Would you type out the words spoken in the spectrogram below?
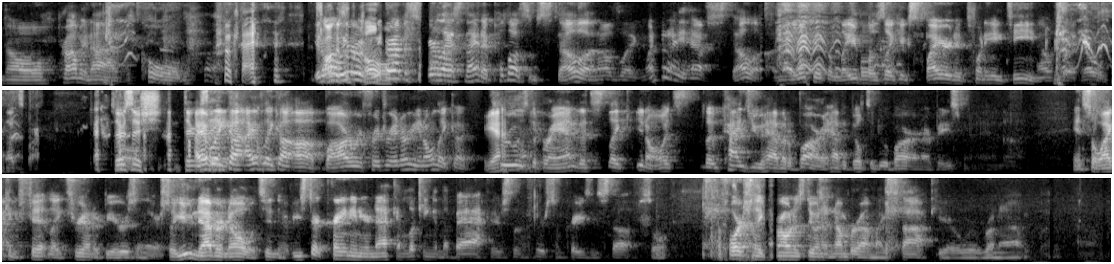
no, probably not. It's cold. Okay. You As know, we it's were, we cold. were having some beer last night. I pulled out some Stella, and I was like, "When did I have Stella?" And I looked at the label; it was like expired in 2018. I was like, "Oh, that's fine." There's So, a sh- there's I have a, like a, I have like a, a bar refrigerator, you know, like a Yeah. True is the brand. That's like you know, it's the kinds you have at a bar. I have it built into a bar in our basement, and uh, and so I can fit like 300 beers in there. So you never know what's in there. If you start craning your neck and looking in the back, there's some, there's some crazy stuff. So unfortunately, Corona's doing a number on my stock here. We're running out.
